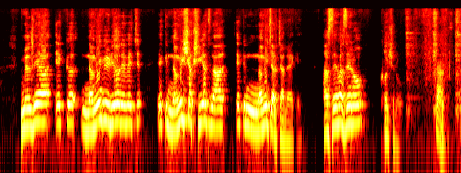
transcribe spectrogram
ਮਿਲਦੇ ਆ ਇੱਕ ਨਵੀਂ ਵੀਡੀਓ ਦੇ ਵਿੱਚ ਇੱਕ ਨਵੀਂ ਸ਼ਖਸੀਅਤ ਨਾਲ ਇੱਕ ਨਵੀਂ ਚਰਚਾ ਲੈ ਕੇ। ਹੱਸਦੇ ਵਸਦੇ ਰਹੋ ਖੁਸ਼ ਰਹੋ। ਧੰਨਵਾਦ।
